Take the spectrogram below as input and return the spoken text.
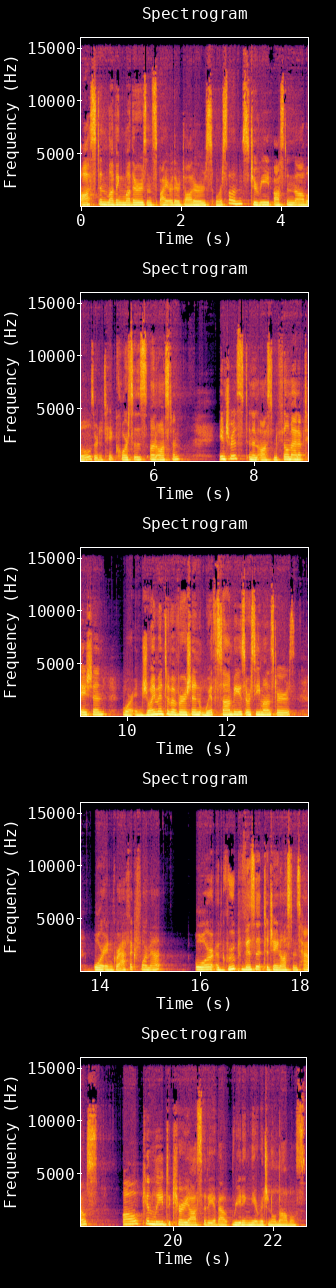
Austen loving mothers inspire their daughters or sons to read Austen novels or to take courses on Austen. Interest in an Austen film adaptation or enjoyment of a version with zombies or sea monsters or in graphic format or a group visit to Jane Austen's house, all can lead to curiosity about reading the original novels.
